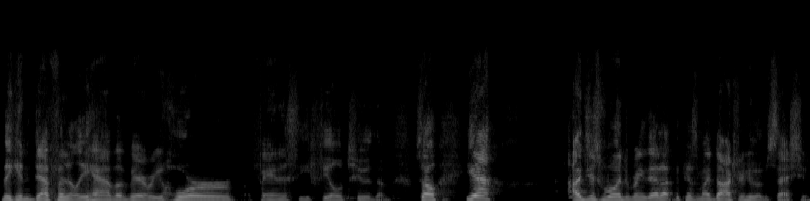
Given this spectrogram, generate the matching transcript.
they can definitely have a very horror fantasy feel to them. So, yeah, I just wanted to bring that up because my Doctor Who obsession.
